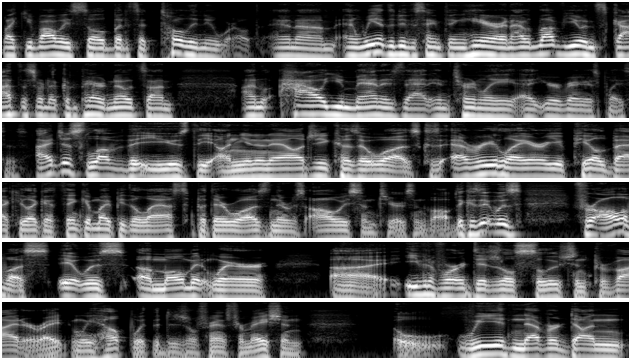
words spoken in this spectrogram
like you've always sold, but it's a totally new world. And um, and we had to do the same thing here. And I would love you and Scott to sort of compare notes on on how you manage that internally at your various places. I just love that you used the onion analogy because it was because every layer you peeled back, you're like, I think it might be the last, but there was, and there was always some tears involved because it was for all of us. It was a moment where. Uh, even if we're a digital solutions provider, right, and we help with the digital transformation, we had never done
